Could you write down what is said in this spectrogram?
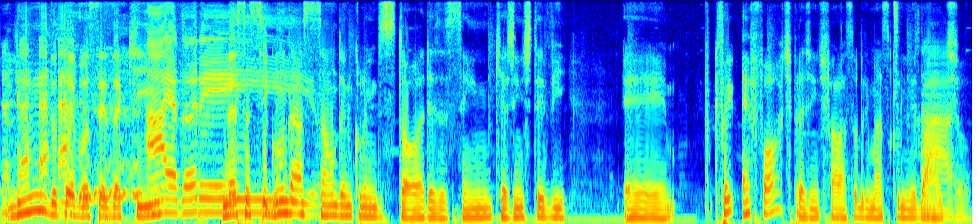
Lindo ter vocês aqui. Ai, adorei! Nessa segunda ação do Incluindo Histórias, assim, que a gente teve. É, foi, é forte pra gente falar sobre masculinidade. Claro.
